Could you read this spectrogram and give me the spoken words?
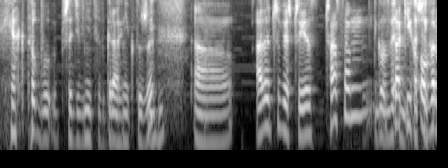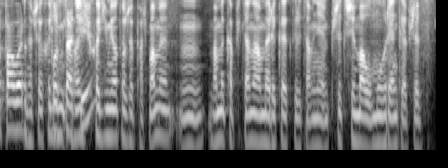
jak to był przeciwnicy w grach niektórzy. Mhm. ale czy wiesz, czy jest czasem Tylko z takich znaczy, overpowered znaczy, chodzi postaci? Mi, chodzi, chodzi, mi o to, że patrz, mamy, mm, mamy kapitana Amerykę, który tam, nie wiem, przytrzymał mu rękę przez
